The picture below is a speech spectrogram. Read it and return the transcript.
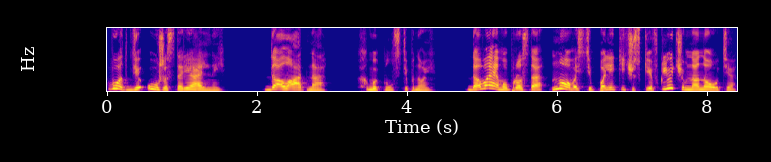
Вот где ужас-то реальный». «Да ладно!» — хмыкнул Степной. «Давай ему просто новости политические включим на ноуте.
